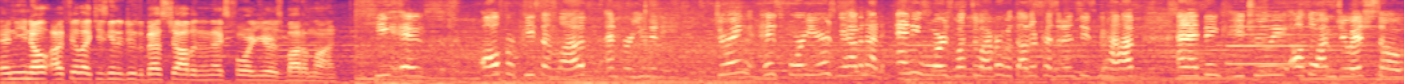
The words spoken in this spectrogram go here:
and you know I feel like he's going to do the best job in the next four years. Bottom line. He is all for peace and love and for unity. During his four years, we haven't had any wars whatsoever with other presidencies we have. And I think he truly, also I'm Jewish, so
